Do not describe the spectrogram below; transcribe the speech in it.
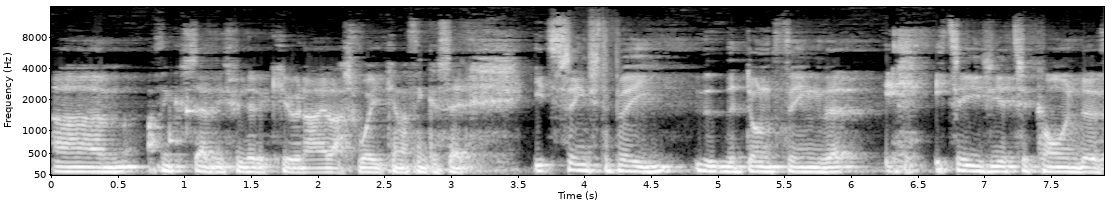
Um, I think I said this, we did a Q&A last week and I think I said it seems to be the, the done thing that it, it's easier to kind of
